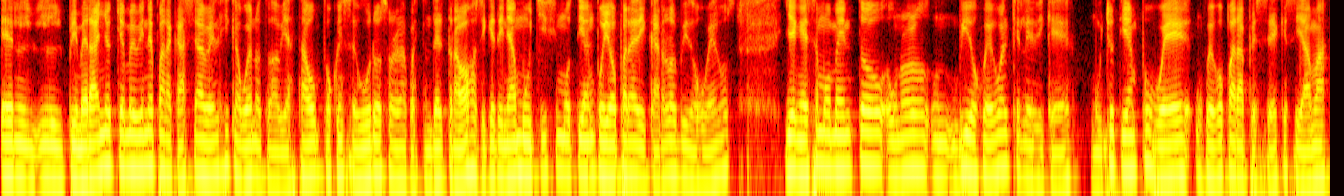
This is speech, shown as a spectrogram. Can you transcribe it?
el, el, primer año que me vine para acá hacia Bélgica, bueno, todavía estaba un poco inseguro sobre la cuestión del trabajo, así que tenía muchísimo tiempo yo para dedicar a los videojuegos. Y en ese momento, un videojuego al que le dediqué mucho tiempo fue un juego para PC que se llama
